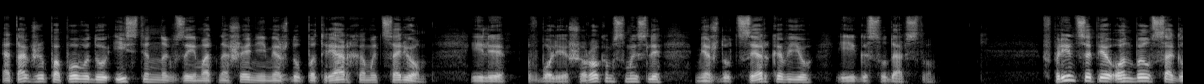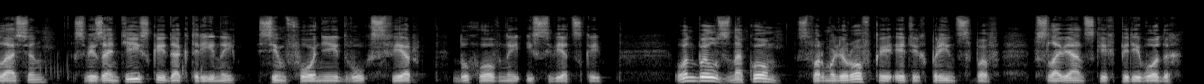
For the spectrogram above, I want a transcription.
а также по поводу истинных взаимоотношений между патриархом и царем, или, в более широком смысле, между церковью и государством. В принципе, он был согласен с византийской доктриной симфонии двух сфер, духовной и светской, он был знаком с формулировкой этих принципов в славянских переводах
